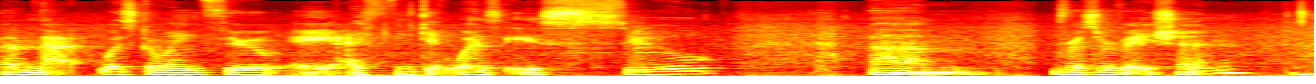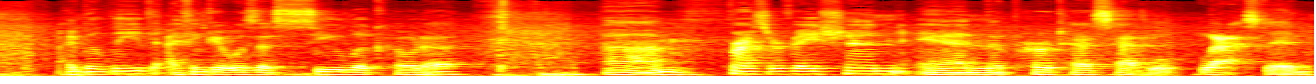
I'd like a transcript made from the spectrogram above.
and that was going through a I think it was a Sioux um, reservation. I believe I think it was a Sioux Lakota um, reservation, and the protest had lasted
